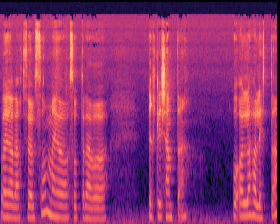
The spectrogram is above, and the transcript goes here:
Og jeg har vært følsom. Jeg har sittet der og virkelig kjent det. Og alle har lytta,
